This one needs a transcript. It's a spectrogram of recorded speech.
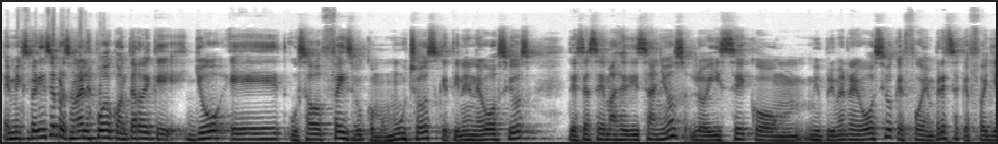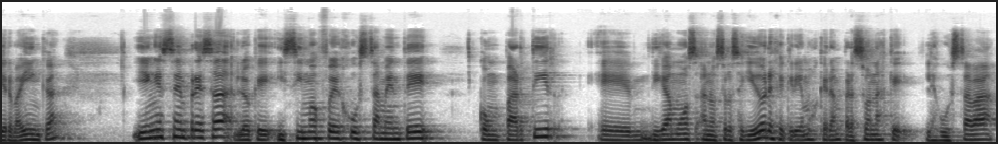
En mi experiencia personal les puedo contar de que yo he usado Facebook como muchos que tienen negocios desde hace más de 10 años. Lo hice con mi primer negocio que fue empresa, que fue Yerba Inca. Y en esa empresa lo que hicimos fue justamente compartir, eh, digamos, a nuestros seguidores que queríamos que eran personas que les gustaba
